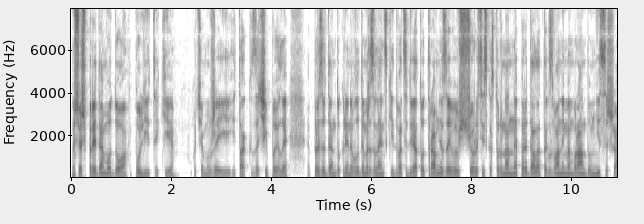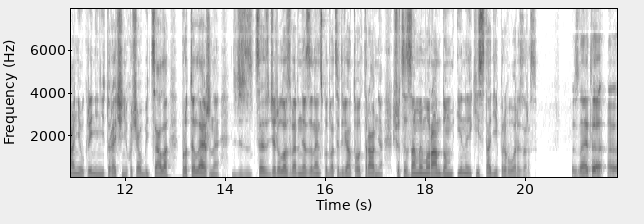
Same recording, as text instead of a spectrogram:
Ну що ж, перейдемо до політики. Хоча ми вже її і так зачепили. Президент України Володимир Зеленський 29 травня заявив, що російська сторона не передала так званий меморандум ні США, ні Україні, ні Туреччині, хоча обіцяла протилежне. Це джерело звернення Зеленського 29 травня. Що це за меморандум і на якій стадії переговори зараз? Ви знаєте, е,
